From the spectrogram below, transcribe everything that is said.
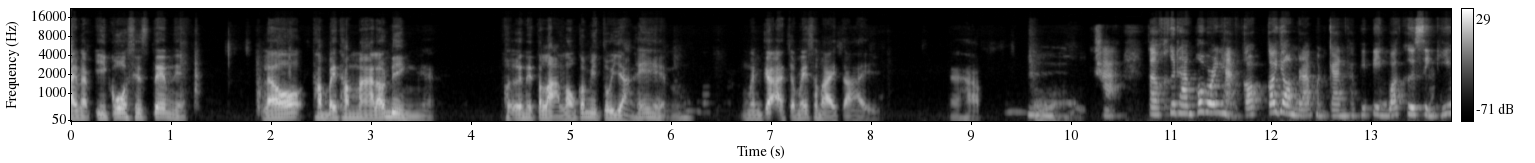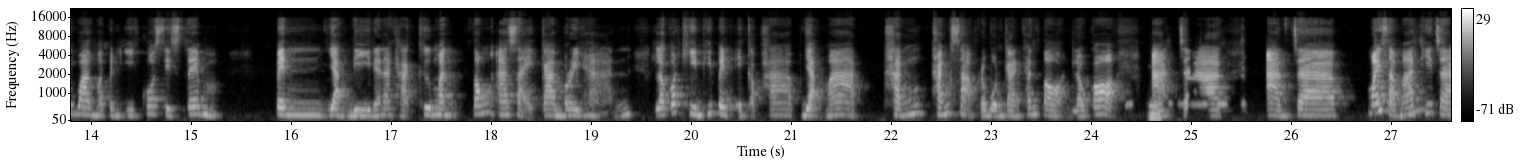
ล์แบบอีโ s ซิสเต็มเนี่ย แล้วทำไปทำมาแล้วดิ่งเนี่ยเผอิญในตลาดเราก็มีตัวอย่างให้เห็น มันก็อาจจะไม่สบายใจนะครับอือืมมค่ะ แต่คือทางผู้บริหารก็ก็ยอมรับเหมือนกันค่ะพี่ปิงว่าคือสิ่งที่วางมาเป็นอีโค y ิสเต็มเป็นอย่างดีเนี่ยนะคะ คือมันต้องอาศัยการบริหาร แล้วก็ทีมที่เป็นเอกภาพอย่างมากทั้งทั้งสามกระบวนการขั้นตอน แล้วก็อืมอาจจะ อาจจะไม่สามารถที่จะ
